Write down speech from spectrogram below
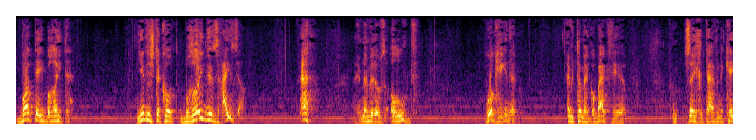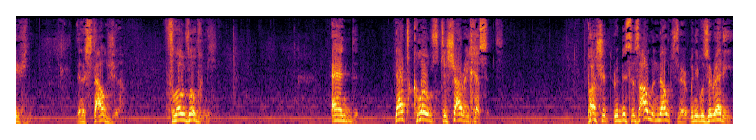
Bote Broide. Yiddish they called Broides Heiser. Ah, I remember those old walking in them. Every time I go back there, from to have an occasion, the nostalgia flows over me. And that's close to Shaarei Chesed. Pashat Rabbi Zalman Meltzer, when he was already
